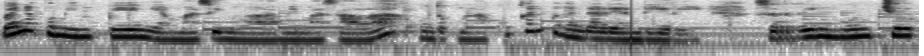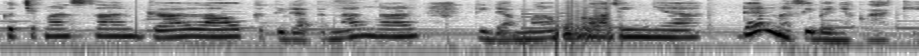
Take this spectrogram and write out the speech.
Banyak pemimpin yang masih mengalami masalah untuk melakukan pengendalian diri, sering muncul kecemasan, galau, ketidaktenangan, tidak mampu melewatinya, dan masih banyak lagi.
